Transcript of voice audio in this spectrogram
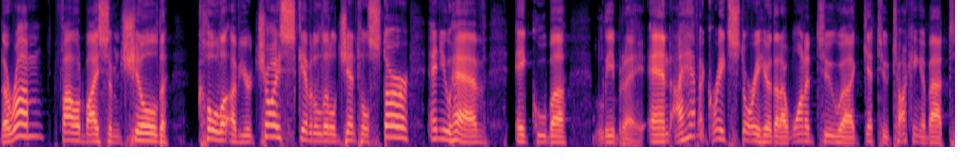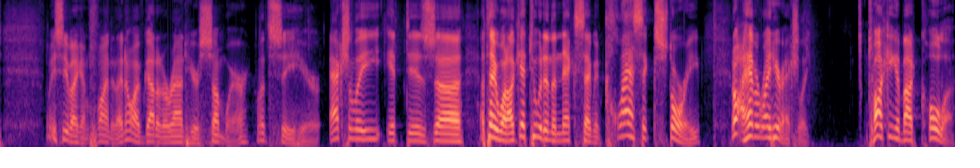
the rum, followed by some chilled cola of your choice. Give it a little gentle stir, and you have a Cuba Libre. And I have a great story here that I wanted to uh, get to talking about let me see if I can find it. I know I've got it around here somewhere. Let's see here. Actually, it is. Uh, I'll tell you what. I'll get to it in the next segment. Classic story. No, I have it right here. Actually, talking about cola,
